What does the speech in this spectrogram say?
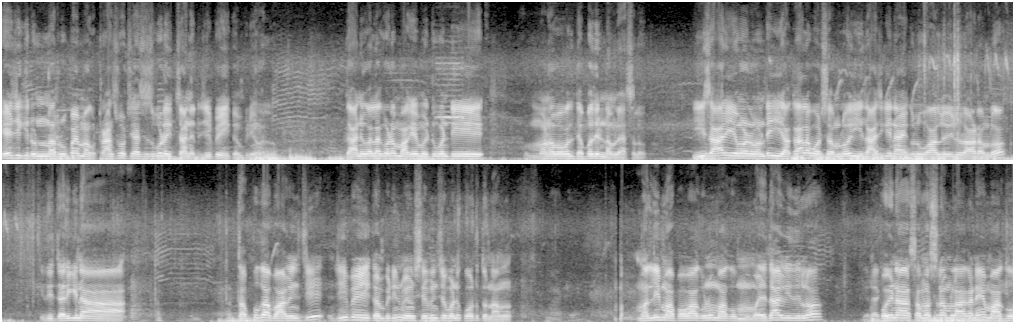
కేజీకి రెండున్నర రూపాయలు మాకు ట్రాన్స్పోర్ట్ ఛార్జెస్ కూడా ఇచ్చాను జీపీఐ కంపెనీ వాళ్ళు. దానివల్ల కూడా మాకేం ఎటువంటి మనోభావాలు దెబ్బతిండంలే అసలు. ఈసారి ఏమడం అంటే ఈ అకాల వర్షంలో ఈ రాజకీయ నాయకులు వాళ్ళు వీళ్ళు రావడంలో ఇది జరిగిన తప్పుగా భావించి జీపీఐ కంపెనీని మేము క్షమించమని కోరుతున్నాము. మళ్ళీ మా పొవాకును మాకు యథావిధిలో పోయిన సంవత్సరం లాగానే మాకు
